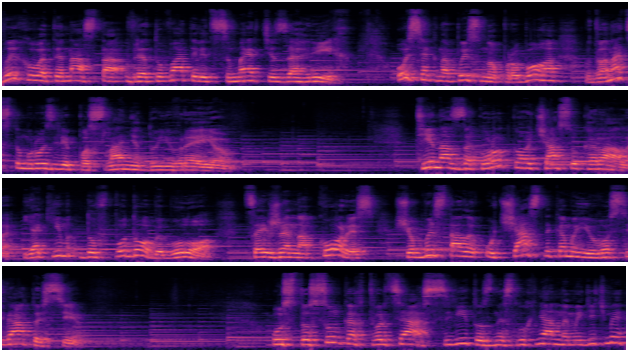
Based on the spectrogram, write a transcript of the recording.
виховати нас та врятувати від смерті за гріх? Ось як написано про Бога в 12 розділі послання до євреїв. Ті нас за короткого часу карали, як їм до вподоби було, це вже на користь, щоб ми стали учасниками Його святості. У стосунках творця світу з неслухняними дітьми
